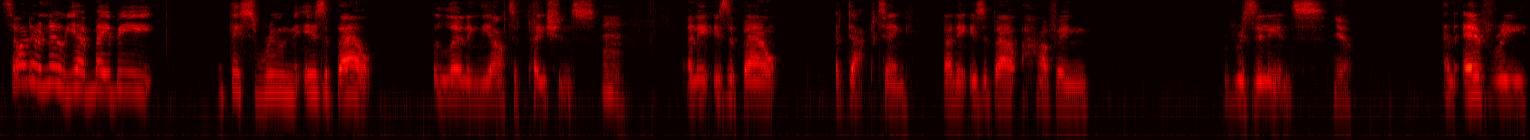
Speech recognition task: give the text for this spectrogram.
So I don't know. Yeah, maybe this rune is about learning the art of patience, Mm. and it is about adapting, and it is about having resilience. Yeah. And every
